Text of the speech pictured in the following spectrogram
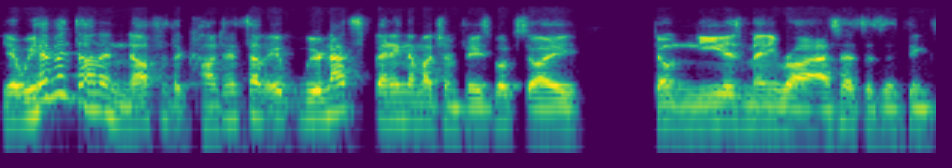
Yeah, we haven't done enough of the content stuff. It, we're not spending that much on Facebook, so I don't need as many raw assets as I think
